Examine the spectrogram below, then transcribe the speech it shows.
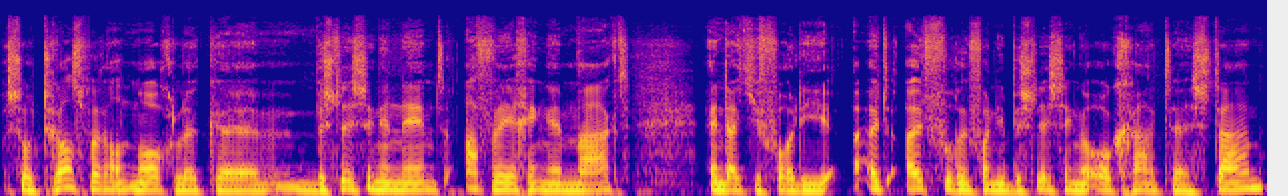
zo transparant mogelijk uh, beslissingen neemt, afwegingen maakt. En dat je voor die uitvoering van die beslissingen ook gaat uh, staan.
